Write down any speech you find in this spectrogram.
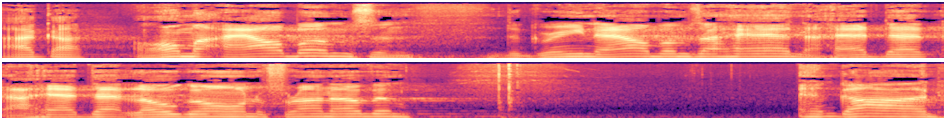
I got all my albums and the green albums I had, and I had that I had that logo on the front of them. And God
